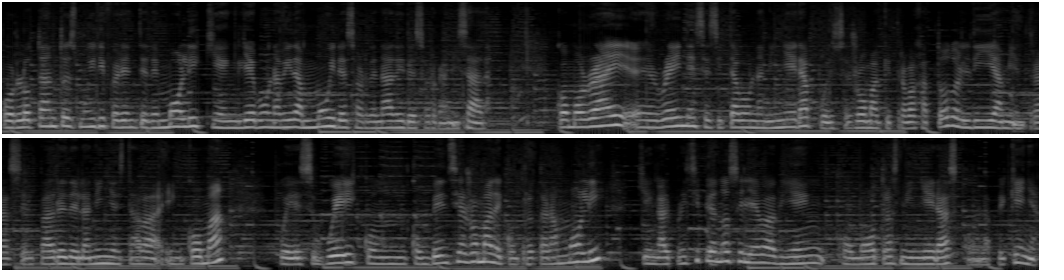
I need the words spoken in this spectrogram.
Por lo tanto, es muy diferente de Molly, quien lleva una vida muy desordenada y desorganizada. Como Ray, eh, Ray necesitaba una niñera, pues Roma que trabaja todo el día mientras el padre de la niña estaba en coma, pues Wei convence a Roma de contratar a Molly, quien al principio no se lleva bien como otras niñeras con la pequeña,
